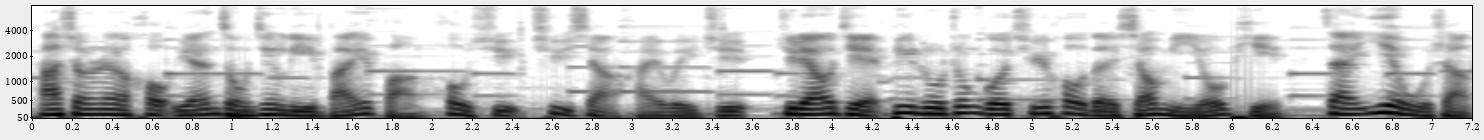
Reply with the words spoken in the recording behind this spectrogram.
他升任后，原总经理白访，后续去向还未知。据了解，并入中国区后的小米有品在业务上，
